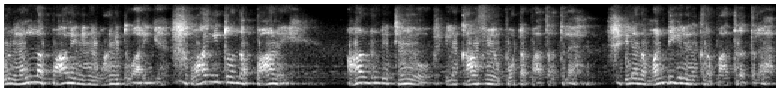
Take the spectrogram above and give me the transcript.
ஒரு நல்ல பாலை நீங்கள் வாங்கிட்டு வாரீங்க. வாங்கிட்டு வந்த பாலை ஆல்ரெடி டீயோ இல்ல காஃபியோ போட்ட பாத்திரத்துல இல்ல அந்த மண்டிகள் இருக்கிற பாத்திரத்துல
